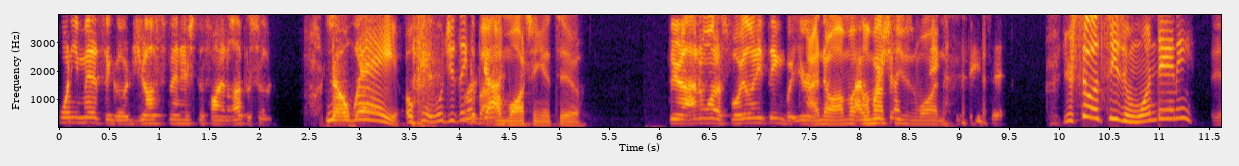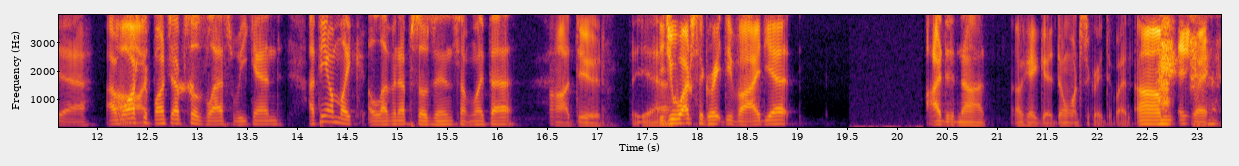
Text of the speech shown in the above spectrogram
20 minutes ago just finished the final episode. No way! Okay what'd you think about it i'm watching it too. Dude i don't want to spoil anything but you're i know i'm, I'm on season one You're still at season one, Danny? Yeah. I watched a bunch of episodes last weekend. I think I'm like 11 episodes in, something like that. Oh, dude. yeah. Did you watch The Great Divide yet? I did not. Okay, good. Don't watch The Great Divide. Um. Anyway.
